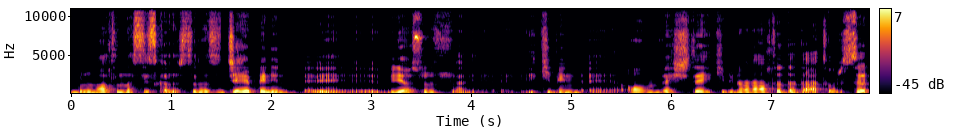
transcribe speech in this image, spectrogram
bunun altında siz kalırsınız. CHP'nin e, biliyorsunuz hani 2015'te 2016'da daha doğrusu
